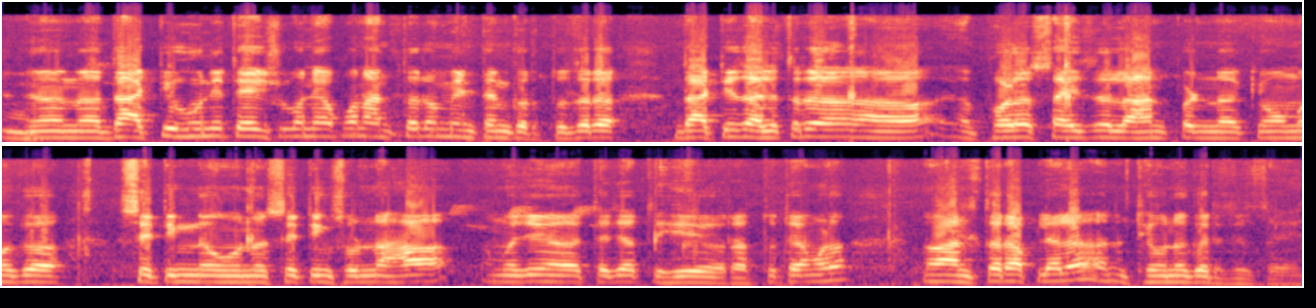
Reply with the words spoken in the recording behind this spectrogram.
न- दाटी होणे त्या हिशोबाने आपण अंतर मेंटेन करतो. जर दाटी झालं तर अं, फळं साईज लहान पडणं किंवा मग सेटिंग न होणं सेटिंग सोडणं हा म्हणजे त्याच्यात हे राहतो. त्यामुळं अंतर आपल्याला ठेवणं गरजेचं आहे.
